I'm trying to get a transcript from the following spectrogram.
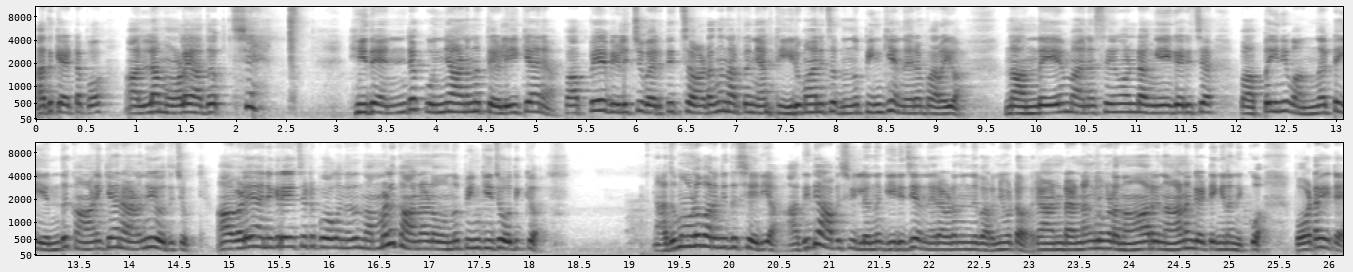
അത് കേട്ടപ്പോൾ അല്ല മോളെ അത് ഛേ ഇത് എന്റെ കുഞ്ഞാണെന്ന് തെളിയിക്കാനാ. പപ്പയെ വിളിച്ചു വരുത്തി ചടങ്ങ് നടത്താൻ ഞാൻ തീരുമാനിച്ചതെന്ന് പിങ്കി അന്നേരം പറയുക നന്ദയെ മനസ്സേ കൊണ്ട് അംഗീകരിച്ച പപ്പ ഇനി വന്നിട്ട് എന്ത് കാണിക്കാനാണെന്ന് ചോദിച്ചു. അവളെ അനുഗ്രഹിച്ചിട്ട് പോകുന്നത് നമ്മൾ കാണണോ എന്ന് പിങ്കി ചോദിക്കുക. അത് മോൾ പറഞ്ഞത് ശരിയാ. അതിന്റെ ആവശ്യമില്ലെന്ന് ഗിരിജ അന്നേരം അവിടെ നിന്ന് പറഞ്ഞു കേട്ടോ. രണ്ടെണ്ണങ്ങളും കൂടെ നാറി നാണം കെട്ടി ഇങ്ങനെ നിൽക്കുക പോട്ടെ കിട്ടേ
